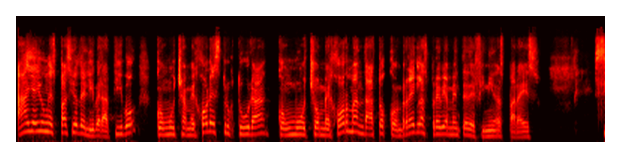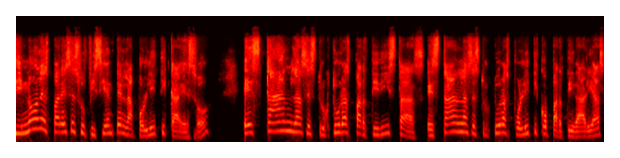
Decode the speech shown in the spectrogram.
Ahí hay un espacio deliberativo con mucha mejor estructura, con mucho mejor mandato, con reglas previamente definidas para eso. Si no les parece suficiente en la política eso, están las estructuras partidistas, están las estructuras político-partidarias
